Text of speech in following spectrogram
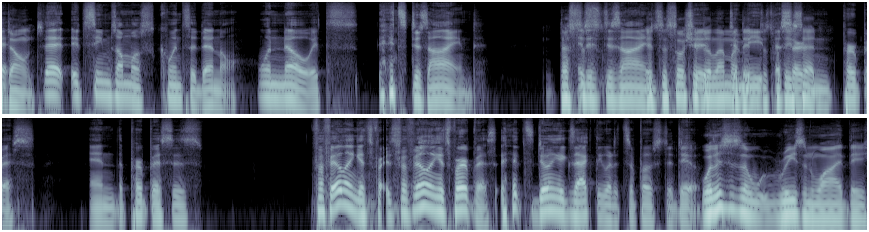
people don't. that it seems almost coincidental. Well, no, it's it's designed. That's It the is designed. it's a social to, dilemma. to They- meet that's a they said. certain purpose, and the purpose is fulfilling its it's fulfilling its purpose. It's doing exactly what it's supposed to do. Well, this is a reason why they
